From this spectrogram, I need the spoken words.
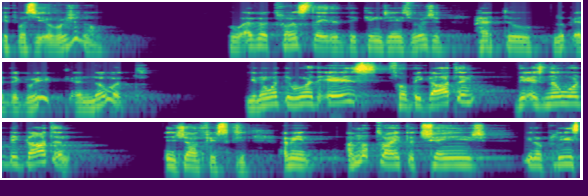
it was the original. Whoever translated the King James Version had to look at the Greek and know it. You know what the word is for begotten? There is no word begotten in John 3.16. I mean, I'm not trying to change, you know, please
